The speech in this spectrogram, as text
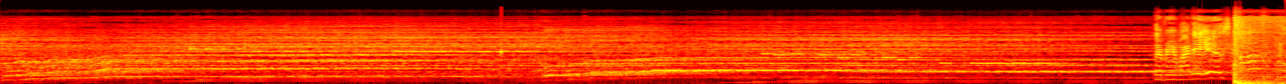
Everybody is kung fu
